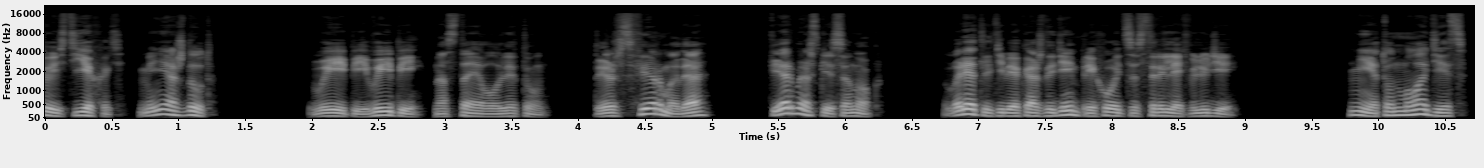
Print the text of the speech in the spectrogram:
То есть ехать. Меня ждут». «Выпей, выпей», — настаивал Летун. «Ты ж с фермы, да? Фермерский сынок. Вряд ли тебе каждый день приходится стрелять в людей». «Нет, он молодец»,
